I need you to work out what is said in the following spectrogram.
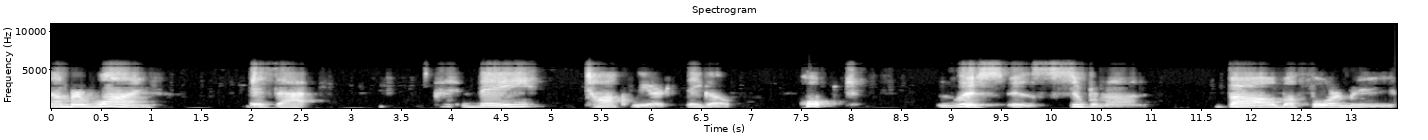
Number one is that they talk weird. They go, Halt! This is Superman. Bow before me.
